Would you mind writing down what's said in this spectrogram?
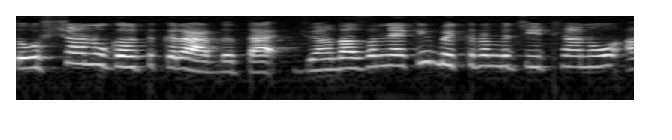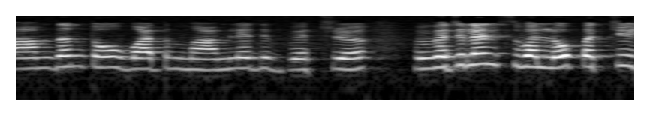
ਦੋਸ਼ਾਂ ਨੂੰ ਗਲਤ ਕਰਾਰ ਦਿੱਤਾ ਹੈ। ਜਿਹਾਂ ਦੱਸਣ ਹੈ ਕਿ ਬਿਕਰਮ ਮਜੀਠੀਆ ਨੂੰ ਆਮਦਨ ਤੋਂ ਵੱਧ ਮਾਮਲੇ ਦੇ ਵਿੱਚ ਵਿਜੀਲੈਂਸ ਵੱਲੋਂ 25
